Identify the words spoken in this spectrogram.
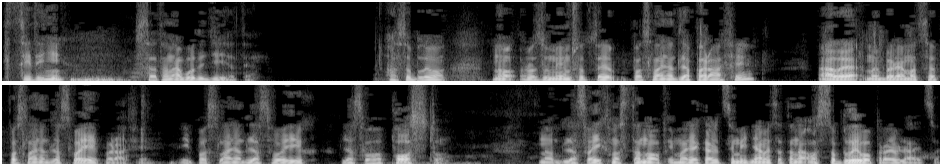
в ці дні сатана буде діяти. Особливо Ну, розуміємо, що це послання для парафії, але ми беремо це послання для своєї парафії і послання для своїх, для свого посту, ну, для своїх настанов. І Марія каже, цими днями сатана особливо проявляється.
